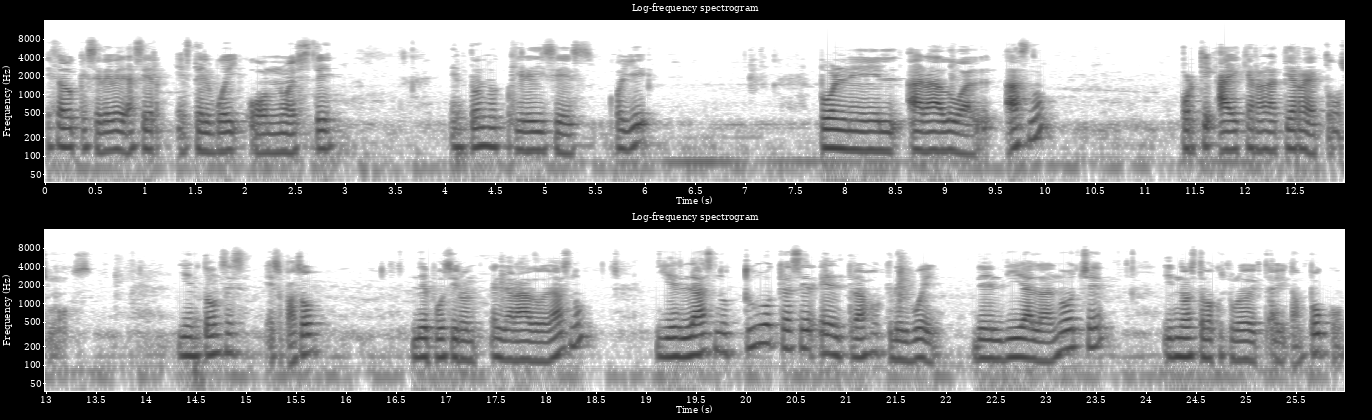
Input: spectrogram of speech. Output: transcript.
Es algo que se debe de hacer, esté el buey o no esté. Entonces lo que le dice es, oye, ponle el arado al asno, porque hay que arar la tierra de todos modos. Y entonces eso pasó. Le pusieron el arado del asno y el asno tuvo que hacer el trabajo del buey del día a la noche y no estaba acostumbrado a ello tampoco.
